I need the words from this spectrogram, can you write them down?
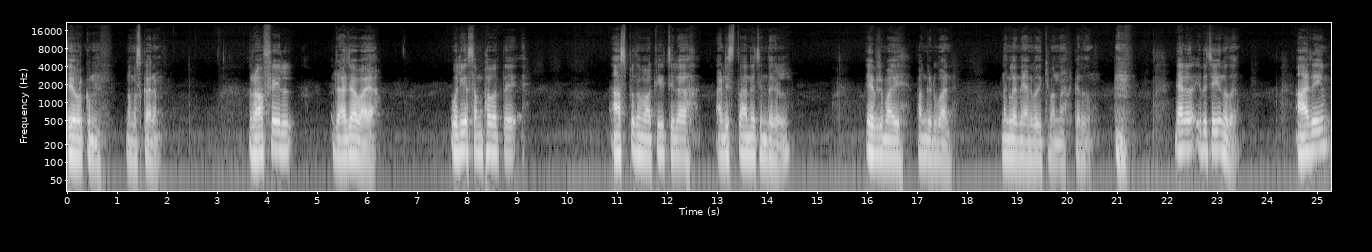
ഏവർക്കും നമസ്കാരം. റാഫേൽ രാജാവായ വലിയ സംഭവത്തെ ആസ്പദമാക്കി ചില അടിസ്ഥാന ചിന്തകൾ ഏവരുമായി പങ്കിടുവാൻ നിങ്ങളെന്നെ അനുവദിക്കുമെന്ന് കരുതുന്നു. ഞാൻ ഇത് ചെയ്യുന്നത് ആരെയും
